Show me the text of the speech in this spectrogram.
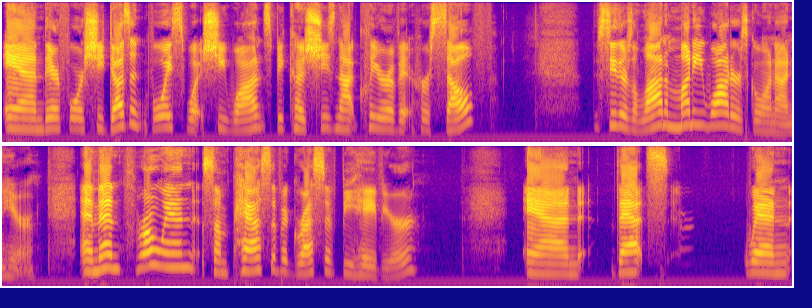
and therefore she doesn't voice what she wants because she's not clear of it herself. See, there's a lot of muddy waters going on here. And then throw in some passive aggressive behavior. And that's when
